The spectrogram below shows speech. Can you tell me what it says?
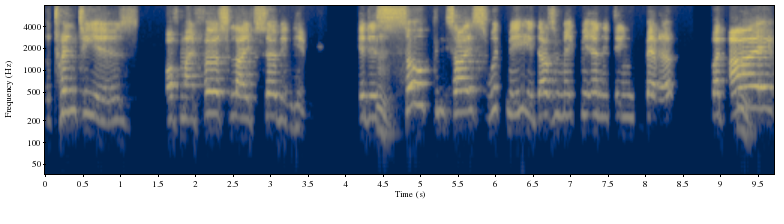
the 20 years of my first life serving him. It is Hmm. so precise with me, it doesn't make me anything better. But I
